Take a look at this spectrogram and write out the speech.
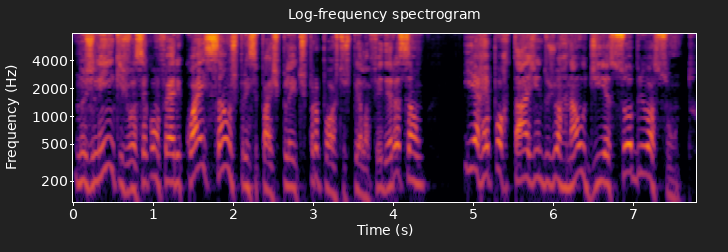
Nos links você confere quais são os principais pleitos propostos pela federação e a reportagem do jornal o Dia sobre o assunto.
